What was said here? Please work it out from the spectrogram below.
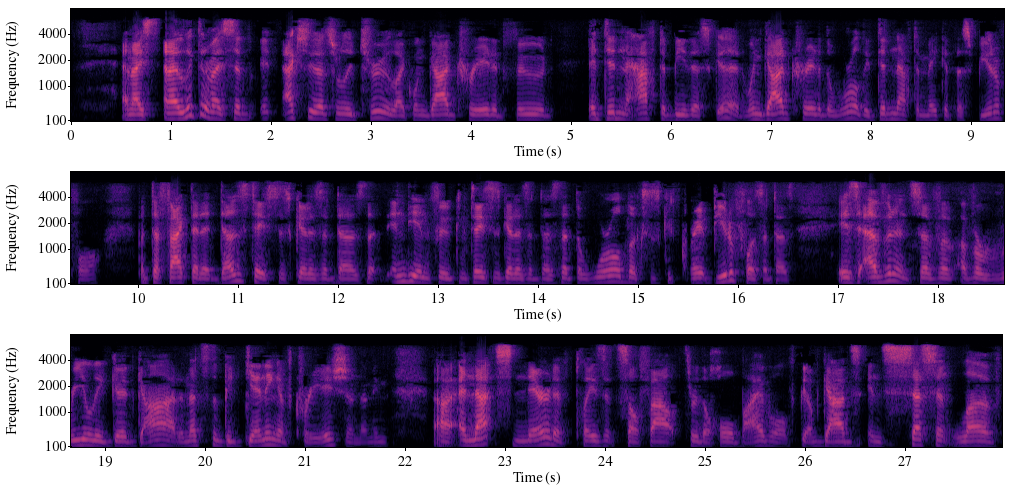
And I and I looked at him. I said, actually, that's really true. Like when God created food, it didn't have to be this good. When God created the world, He didn't have to make it this beautiful. But the fact that it does taste as good as it does, that Indian food can taste as good as it does, that the world looks as great, beautiful as it does, is evidence of a, of a really good God. And that's the beginning of creation. I mean, uh, and that narrative plays itself out through the whole Bible of God's incessant love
